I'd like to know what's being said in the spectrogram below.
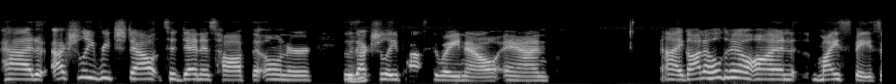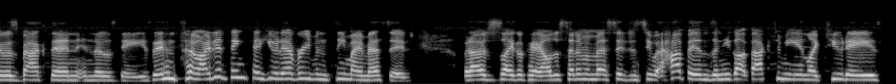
had actually reached out to Dennis Hof, the owner, who's mm-hmm. actually passed away now, and. I got a hold of him on MySpace. It was back then in those days. And so I didn't think that he would ever even see my message. But I was just like, okay, I'll just send him a message and see what happens. And he got back to me in like two days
